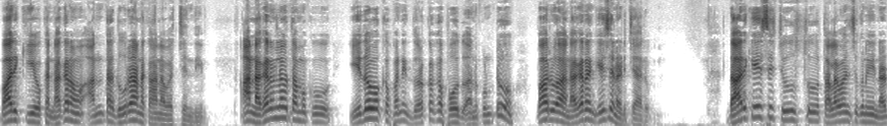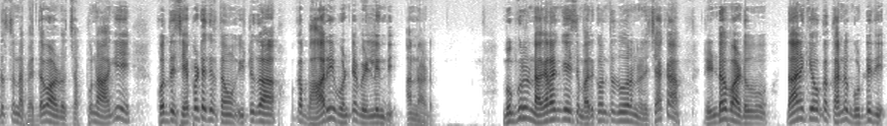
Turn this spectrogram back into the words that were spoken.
వారికి ఒక నగరం అంత దూరాన కానవచ్చింది. ఆ నగరంలో తమకు ఏదో ఒక పని దొరకకపోదు అనుకుంటూ వారు ఆ నగరం కేసి నడిచారు. దారికేసి చూస్తూ తల వంచుకుని నడుస్తున్న పెద్దవాడు చప్పున ఆగి కొద్దిసేపటి క్రితం ఇటుగా ఒక భారీ ఒంటె వెళ్ళింది అన్నాడు. ముగ్గురు నగరం కేసి మరికొంత దూరం నడిచాక రెండోవాడు దానికి ఒక కన్ను గుడ్డిది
